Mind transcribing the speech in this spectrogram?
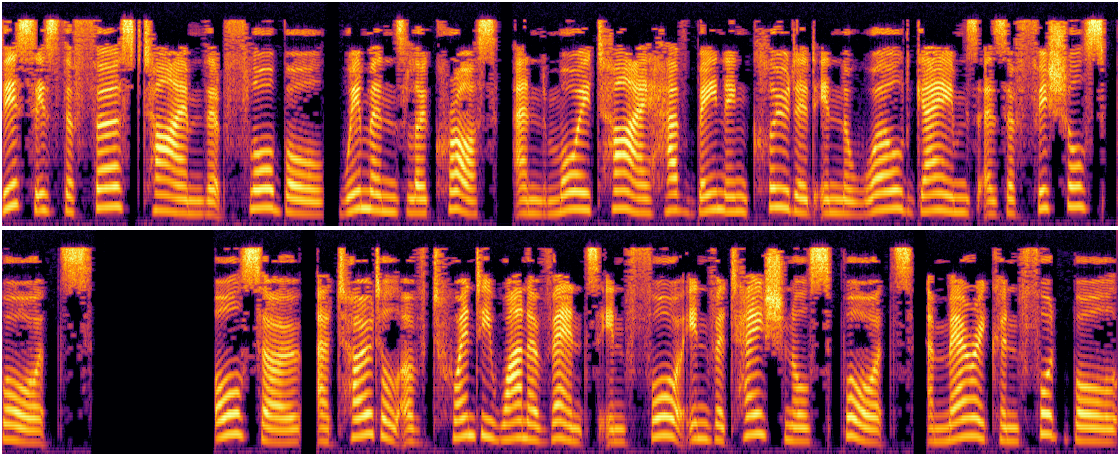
This is the first time that floorball, women's lacrosse, and Muay Thai have been included in the World Games as official sports. Also, a total of 21 events in four invitational sports, American football,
